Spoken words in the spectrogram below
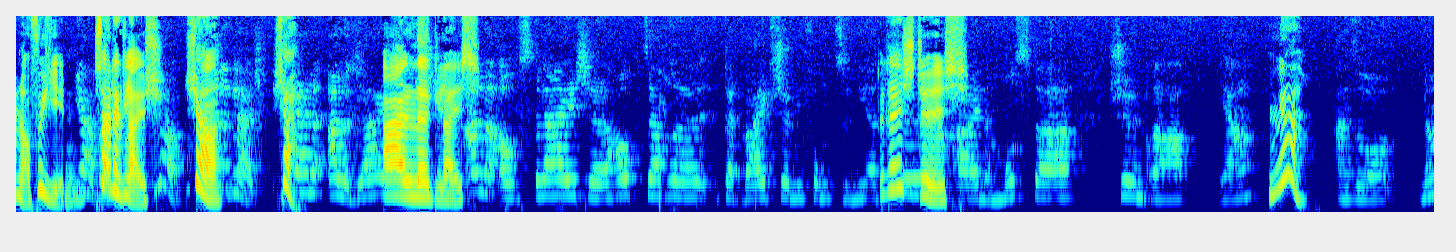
Genau, für jeden. Ja, ist alle gleich. ja, Ja. alle gleich. Alle gleich. Alle aufs Gleiche. Hauptsache, das Weibchen funktioniert. Richtig. Schön nach einem Muster. Schön brav. Ja? Ja. Also, ne?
